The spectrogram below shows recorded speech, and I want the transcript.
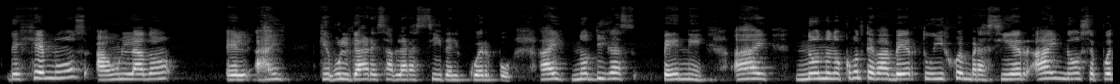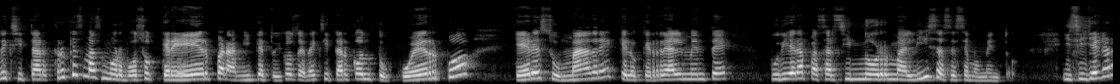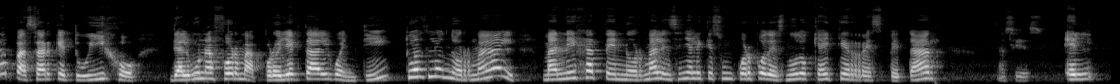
dejemos a un lado el, ay, qué vulgar es hablar así del cuerpo, ay, no digas pene, ay, no, no, no, ¿cómo te va a ver tu hijo en brasier? Ay, no, se puede excitar. Creo que es más morboso creer para mí que tu hijo se va a excitar con tu cuerpo, que eres su madre, que lo que realmente pudiera pasar si normalizas ese momento. Y si llegara a pasar que tu hijo de alguna forma proyecta algo en ti, tú hazlo normal, manéjate normal, enséñale que es un cuerpo desnudo que hay que respetar. Así es.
